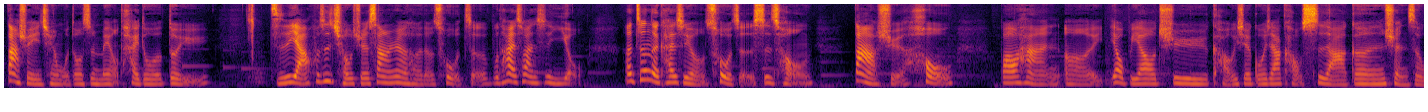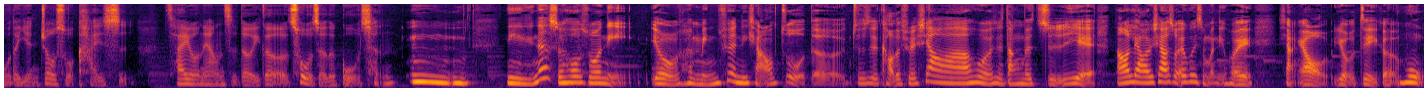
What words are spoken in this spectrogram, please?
大学以前，我都是没有太多对于职涯或是求学上任何的挫折，不太算是有。那真的开始有挫折，是从大学后。包含呃要不要去考一些国家考试啊，跟选择我的研究所开始，才有那样子的一个挫折的过程。嗯嗯，你那时候说你有很明确你想要做的，就是考的学校啊，或者是当的职业，然后聊一下说，哎，为什么你会想要有这个目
